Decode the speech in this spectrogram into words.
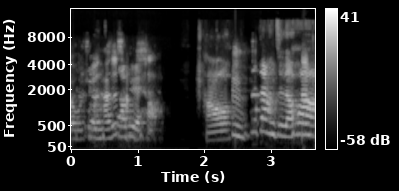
我觉得还是超越好。好，嗯，那这样子的话，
